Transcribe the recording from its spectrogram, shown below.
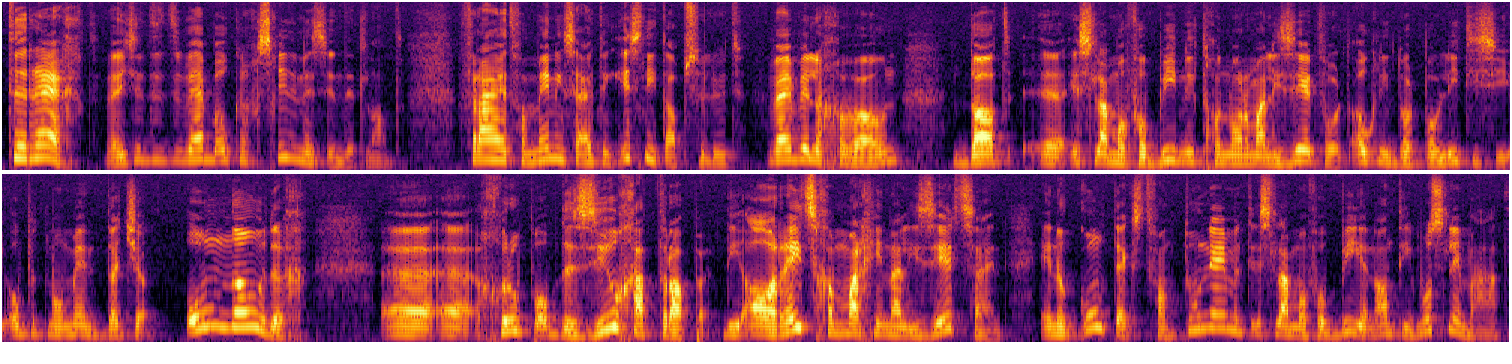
Terecht. Weet je, we hebben ook een geschiedenis in dit land. Vrijheid van meningsuiting is niet absoluut. Wij willen gewoon dat islamofobie niet genormaliseerd wordt, ook niet door politici. Op het moment dat je onnodig groepen op de ziel gaat trappen, die al reeds gemarginaliseerd zijn in een context van toenemend islamofobie en anti-moslimhaat,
